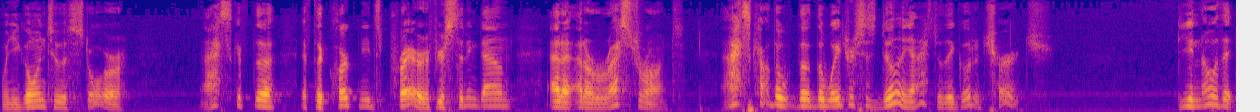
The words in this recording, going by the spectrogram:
When you go into a store Ask if the, if the clerk needs prayer. If you're sitting down at a, at a restaurant, ask how the, the, the waitress is doing. Ask, do they go to church? Do you know that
